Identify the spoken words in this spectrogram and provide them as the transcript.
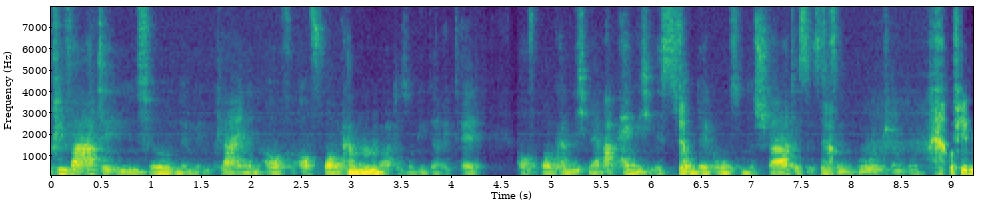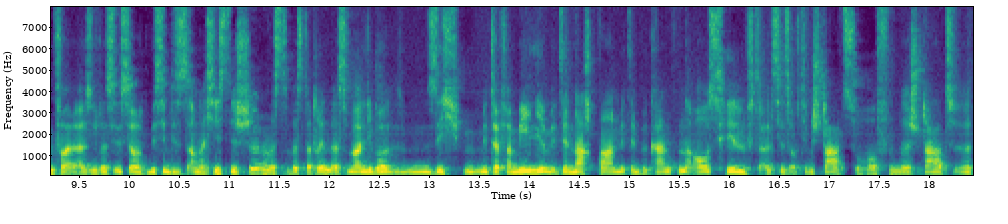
private Hilfe im, im, Kleinen auch aufbauen kann, mhm. private Solidarität aufbauen kann, nicht mehr abhängig ist von ja. der Größe des Staates. Ist das ja. schon so? Auf jeden Fall. Also das ist auch ein bisschen dieses Anarchistische, was, was da drin ist, dass man lieber sich mit der Familie, mit den Nachbarn, mit den Bekannten aushilft, als jetzt auf den Staat zu hoffen. Der Staat äh,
